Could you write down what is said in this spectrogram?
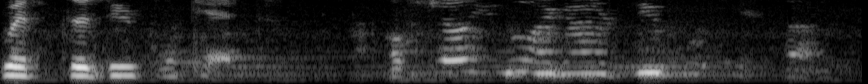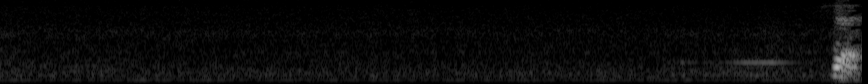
with the duplicate. I'll show you who I got a duplicate. Of.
